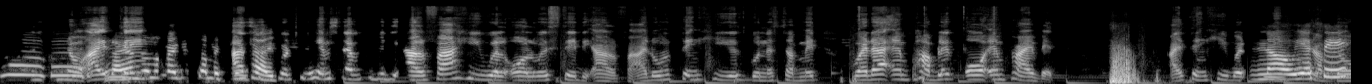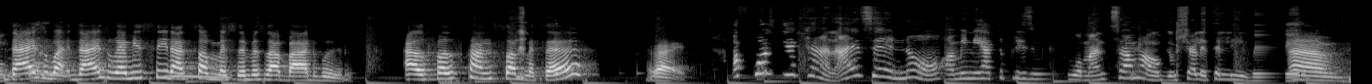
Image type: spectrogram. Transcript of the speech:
no. I think don't look like the submit as he type. portray himself to be the alpha, he will always stay the alpha. I don't think he is gonna submit whether in public or in private. I think he would. No, you see, that is what that is where we see that submissive is a bad word. Alphas can submit, eh? Right. Of course they can. I say no. I mean, you have to please the woman somehow. Give she a little leeway. Um,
